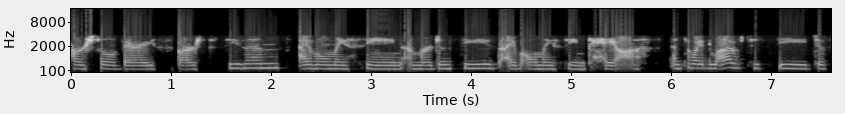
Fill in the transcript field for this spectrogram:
partial, very sparse seasons. I've only seen emergencies. I've only seen chaos. And so I'd love to see just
